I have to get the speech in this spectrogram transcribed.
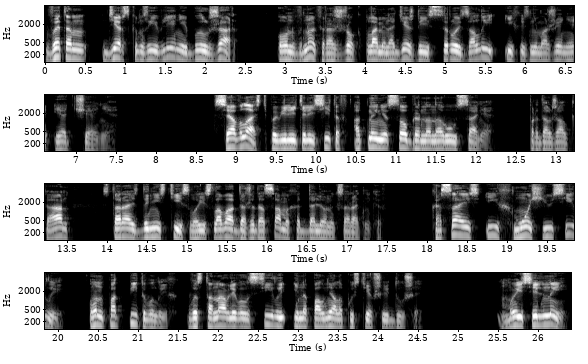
В этом дерзком заявлении был жар. Он вновь разжег пламя надежды из сырой золы их изнеможения и отчаяния. «Вся власть повелителей ситов отныне собрана на Руусане», продолжал Каан, стараясь донести свои слова даже до самых отдаленных соратников. Касаясь их мощью силы, он подпитывал их, восстанавливал силы и наполнял опустевшие души. «Мы сильны,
